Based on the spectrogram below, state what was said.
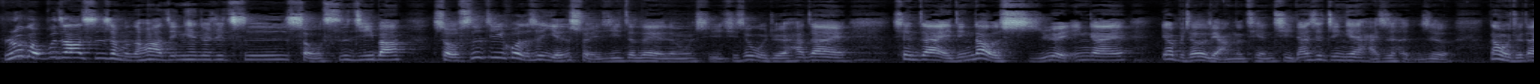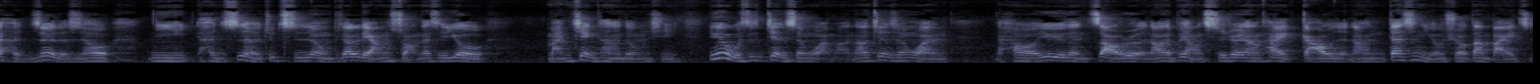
如果不知道吃什么的话，今天就去吃手撕鸡吧，手撕鸡或者是盐水鸡这类的东西。其实我觉得它在现在已经到了十月，应该要比较凉的天气，但是今天还是很热。那我觉得在很热的时候，你很适合去吃这种比较凉爽，但是又蛮健康的东西。因为我是健身完嘛，然后健身完。然后又有点燥热，然后也不想吃热量太高的，然后但是你又需要蛋白质，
